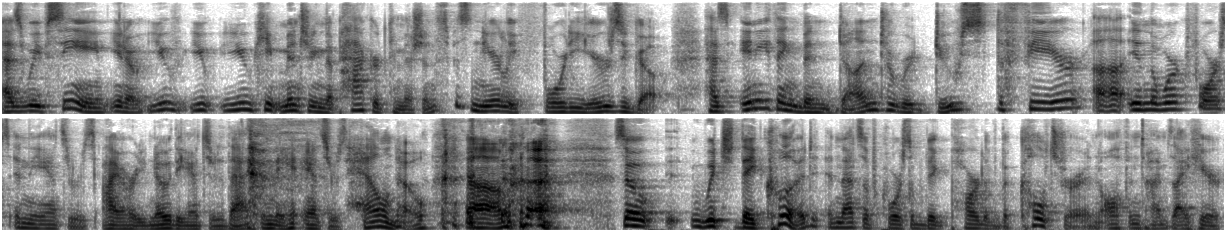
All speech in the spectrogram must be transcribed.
as we've seen, you know, you you you keep mentioning the Packard Commission. This was nearly 40 years ago. Has anything been done to reduce the fear uh, in the workforce? And the answer is, I already know the answer to that. And the answer is hell no. Um, So, which they could, and that's of course a big part of the culture. And oftentimes I hear,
